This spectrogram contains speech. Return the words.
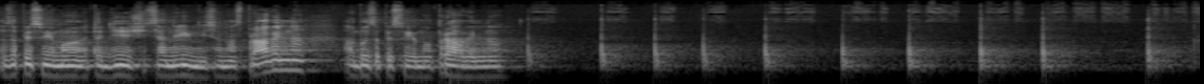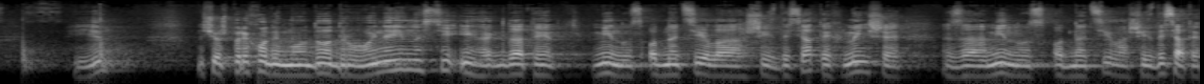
то записуємо тоді, що ця нерівність у нас правильна, або записуємо правильно. Є. Ну що ж, переходимо до другої нерівності. Y додати мінус 1,6 менше за мінус 1,6.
